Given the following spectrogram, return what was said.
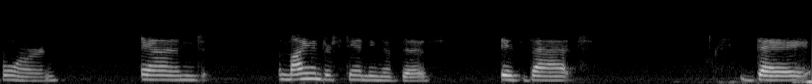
born, and my understanding of this is that they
